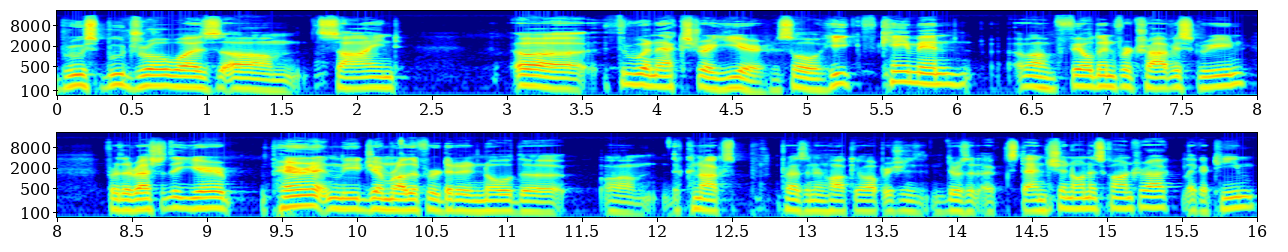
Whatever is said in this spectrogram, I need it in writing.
Bruce Boudreau was um, signed uh, through an extra year. So he came in, um, filled in for Travis Green for the rest of the year. Apparently, Jim Rutherford didn't know the um, the Canucks president hockey operations. There was an extension on his contract, like a team.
